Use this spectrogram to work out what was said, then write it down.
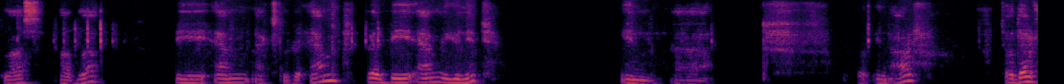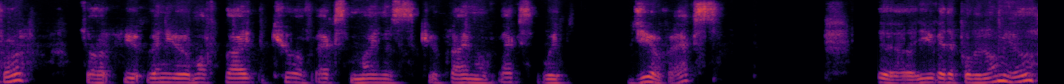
plus blah blah bm x to the m, where bm unit in uh, in R so therefore, so you, when you multiply q of x minus q prime of x with g of x, uh, you get a polynomial.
